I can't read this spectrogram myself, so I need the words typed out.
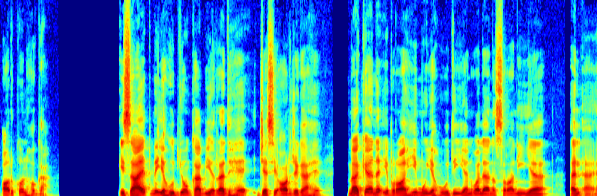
اور کون ہوگا؟ اس آیت میں یہودیوں کا بھی رد ہے، جیسے اور جگہ ہے۔ میں كان ابراہیم یہودی ولا نصرانی الآیہ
